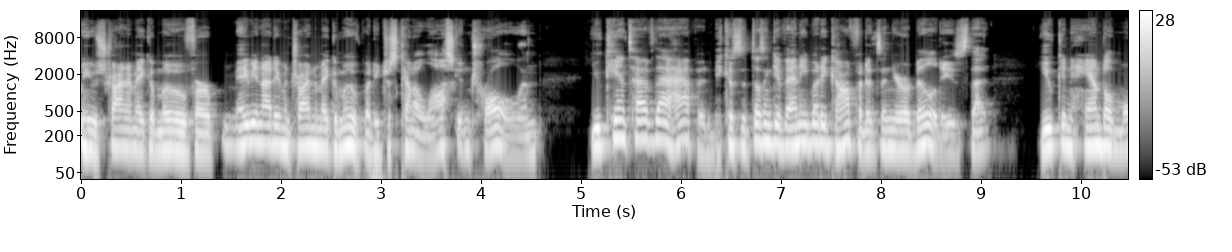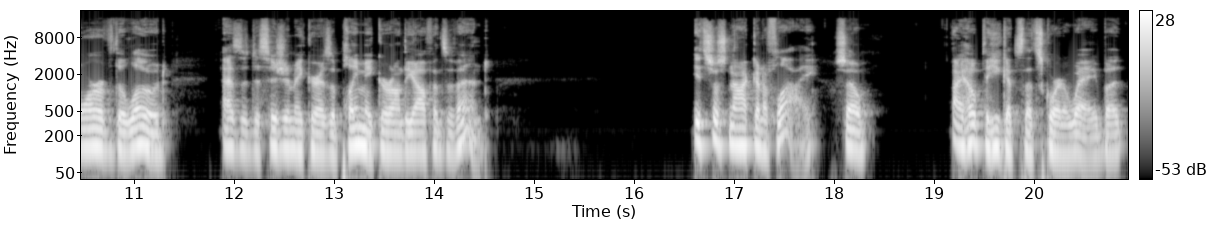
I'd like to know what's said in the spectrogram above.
he was trying to make a move, or maybe not even trying to make a move, but he just kind of lost control. And You can't have that happen because it doesn't give anybody confidence in your abilities that you can handle more of the load as a decision maker, as a playmaker on the offensive end. It's just not going to fly. So I hope that he gets that squared away. But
